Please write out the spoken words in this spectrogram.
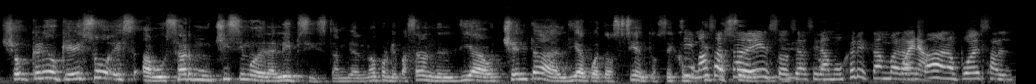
Yo creo que eso es abusar muchísimo de la elipsis también, ¿no? Porque pasaron del día 80 al día 400. Es como, Sí, más ¿qué pasó allá de eso, o sea, si la mujer está embarazada, no puedes sal-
